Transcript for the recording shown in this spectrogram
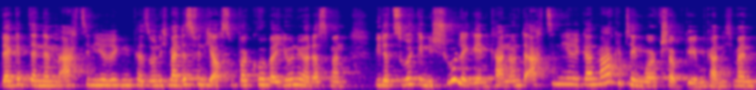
wer gibt denn einem 18-jährigen Person, ich meine, das finde ich auch super cool bei Junior, dass man wieder zurück in die Schule gehen kann und der 18-Jährige einen Marketing-Workshop geben kann. Ich meine,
